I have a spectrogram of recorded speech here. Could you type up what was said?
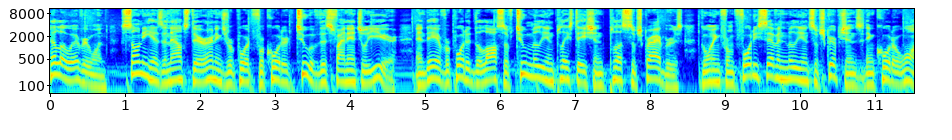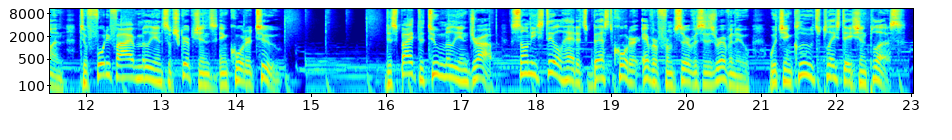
Hello everyone. Sony has announced their earnings report for quarter 2 of this financial year, and they have reported the loss of 2 million PlayStation Plus subscribers, going from 47 million subscriptions in quarter 1 to 45 million subscriptions in quarter 2. Despite the 2 million drop, Sony still had its best quarter ever from services revenue, which includes PlayStation Plus.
